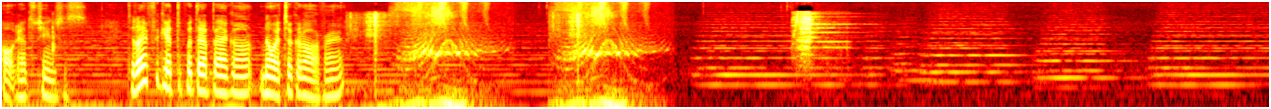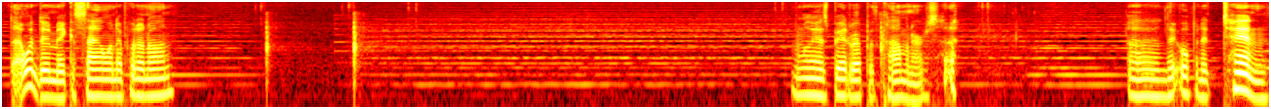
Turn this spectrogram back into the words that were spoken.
Oh, I have to change this. Did I forget to put that back on? No, I took it off, right? That one didn't make a sound when I put it on. Has bad rep with commoners. uh, they open at 10.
